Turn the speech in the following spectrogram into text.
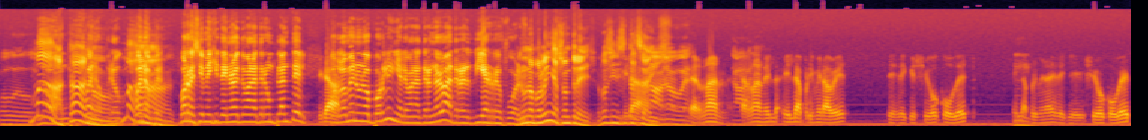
o. Más, no, bueno, pero, bueno, pero vos recién me dijiste que no le te van a traer un plantel. Por lo menos uno por línea le van a traer, no le van a traer 10 refuerzos. Pero uno por línea son 3, Racing necesita 6. Hernán, Hernán es la, primera vez desde que llegó Coudet, es la primera vez desde que llegó Coudet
